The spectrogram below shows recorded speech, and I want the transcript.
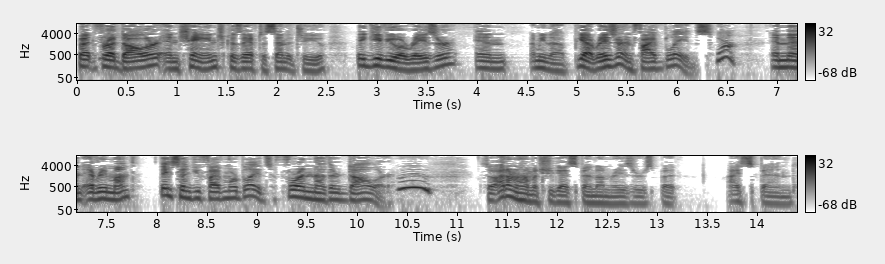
But for a dollar and change, because they have to send it to you, they give you a razor and, I mean, a, yeah, razor and five blades. Yeah. And then every month, they send you five more blades for another dollar. So I don't know how much you guys spend on razors, but I spend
